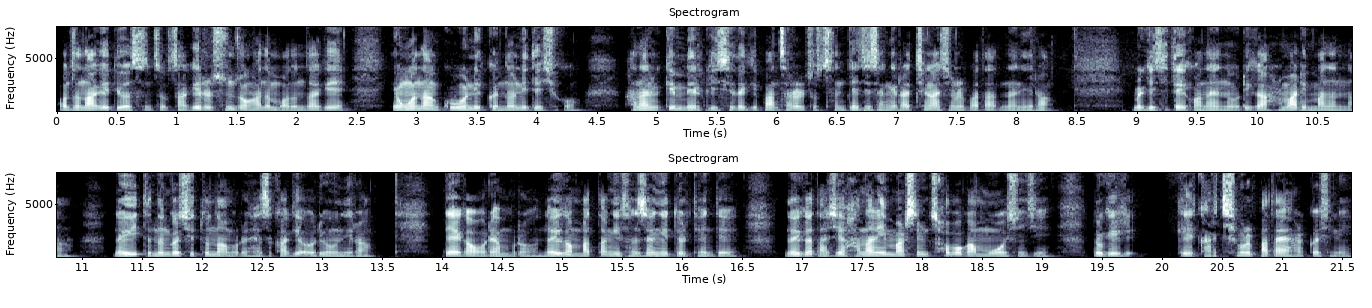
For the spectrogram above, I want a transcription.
온전하게 되었은즉 자기를 순종하는 모든 자에게 영원한 구원이 근원이 되시고 하나님께 멜기세덱이 반차를 줬은 대제사장이라 칭하심을 받았느니라. 멜기세덱에 관하여는 우리가 할 말이 많았나? 너희 듣는 것이 두나무로 해석하기 어려우니라. 때가 오래므로 너희가 마땅히 선생이 될 텐데 너희가 다시 하나님 말씀 처보가 무엇인지 너희에게 가르침을 받아야 할 것이니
